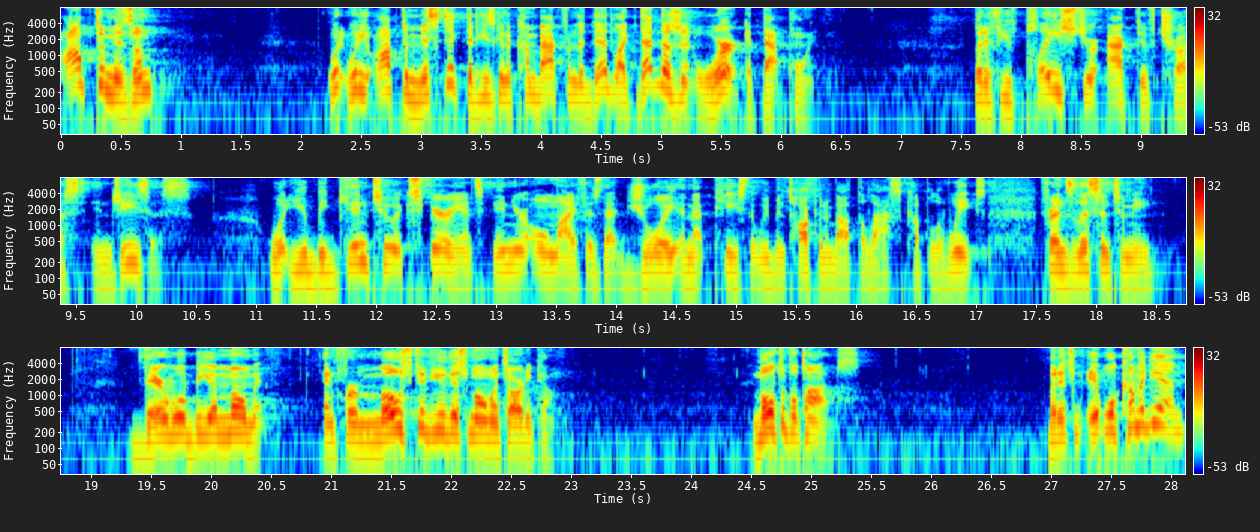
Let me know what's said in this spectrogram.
Optimism, what, what are you optimistic that he's going to come back from the dead? Like, that doesn't work at that point. But if you've placed your active trust in Jesus, what you begin to experience in your own life is that joy and that peace that we've been talking about the last couple of weeks. Friends, listen to me. There will be a moment, and for most of you, this moment's already come multiple times. But it's, it will come again.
